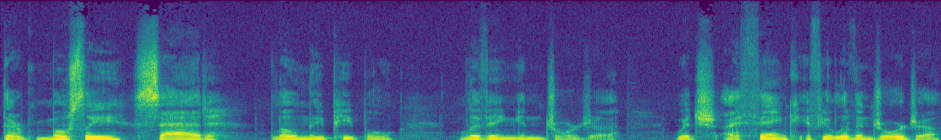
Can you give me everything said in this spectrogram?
They're mostly sad, lonely people living in Georgia, which I think if you live in Georgia,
